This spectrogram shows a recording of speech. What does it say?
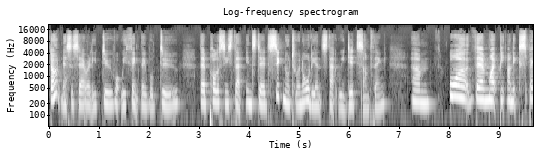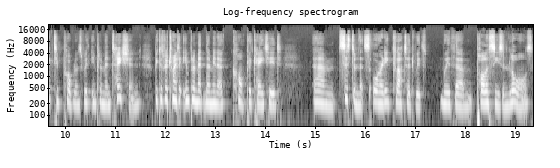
don't necessarily do what we think they will do. They're policies that instead signal to an audience that we did something. Um, or there might be unexpected problems with implementation because we're trying to implement them in a complicated um, system that's already cluttered with with um, policies and laws.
